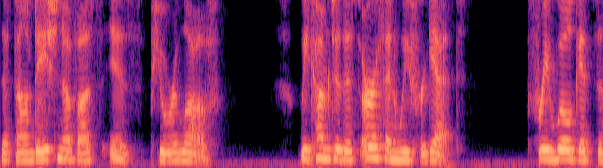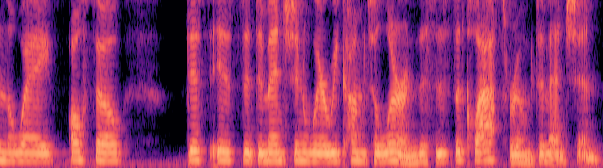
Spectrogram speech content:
The foundation of us is pure love. We come to this earth and we forget. Free will gets in the way. Also, this is the dimension where we come to learn. This is the classroom dimension.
